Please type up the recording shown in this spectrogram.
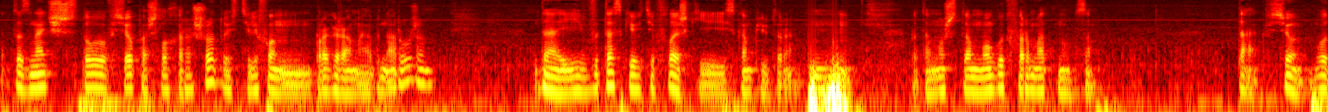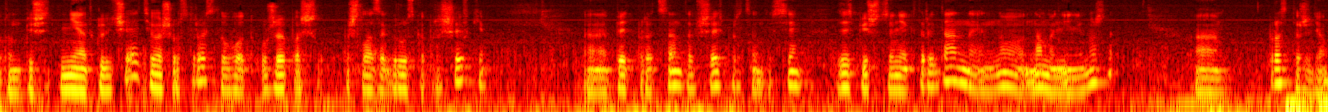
Это значит, что все пошло хорошо, то есть телефон программы обнаружен. Да, и вытаскивайте флешки из компьютера, потому что могут форматнуться. Так, все, вот он пишет, не отключайте ваше устройство, вот уже пошла, пошла загрузка прошивки, 5%, 6%, 7%. Здесь пишутся некоторые данные, но нам они не нужны, а, просто ждем.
